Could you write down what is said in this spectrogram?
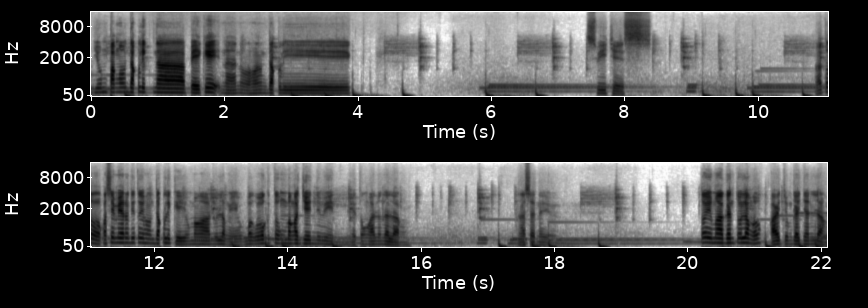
yung pang Honda Click na peke, na ano, Honda Click switches. Ato, kasi meron dito yung Honda Click eh, yung mga ano lang eh. Wag, tong mga genuine. Itong ano na lang. Nasa na yun? Ito, yung mga ganito lang oh. Kahit yung ganyan lang.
